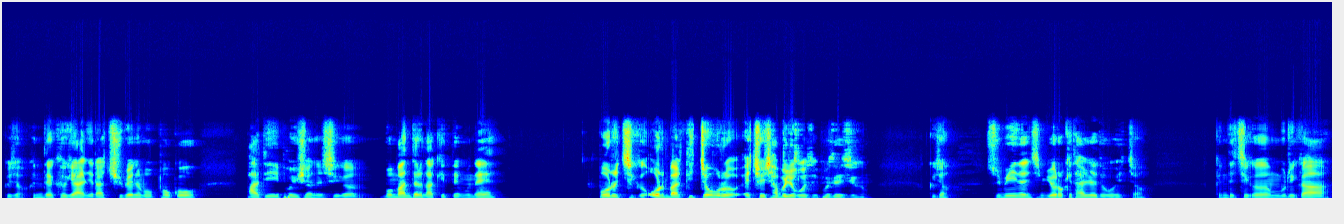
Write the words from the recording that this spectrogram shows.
그죠? 근데 그게 아니라 주변을 못 보고 바디 포지션을 지금 못 만들어 놨기 때문에 볼을 지금 오른발 뒤쪽으로 애초에 잡으려고 했어요. 보세요, 지금. 그죠? 수비는 지금 이렇게 달려두고 있죠. 근데 지금 우리가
